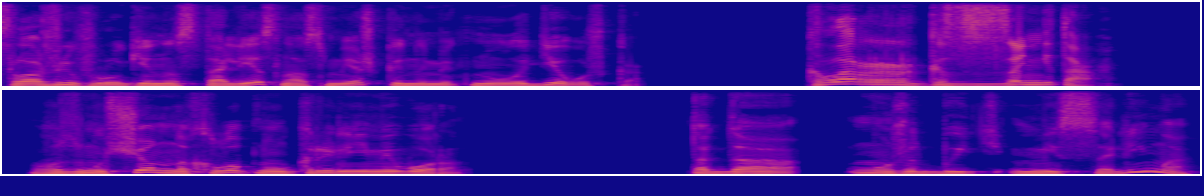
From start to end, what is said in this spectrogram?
Сложив руки на столе, с насмешкой намекнула девушка. «Кларк занята!» Возмущенно хлопнул крыльями ворон. «Тогда, может быть, мисс Салима?»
